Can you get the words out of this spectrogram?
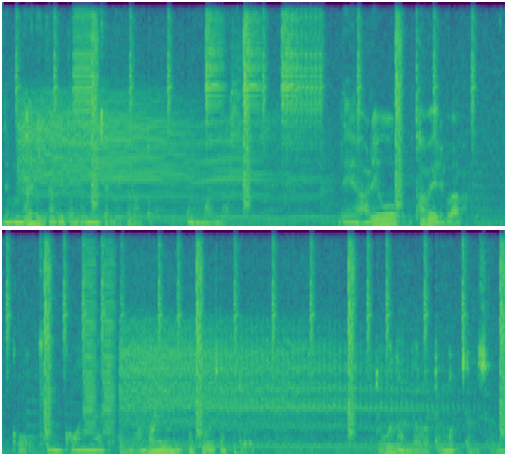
でも何食べてもいいんじゃないかなと思います。であれを食べればこう健康になるとかねあまり僕はちょっとどうなんだろうと思っちゃうんですよね。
